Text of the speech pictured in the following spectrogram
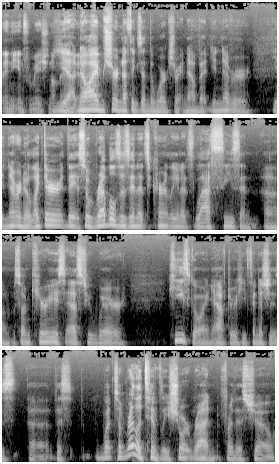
any information on that. Yeah, yet. no, I'm sure nothing's in the works right now, but you never you never know. Like they're they so Rebels is in its currently in its last season. Um, so I'm curious as to where he's going after he finishes uh, this what's a relatively short run for this show.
